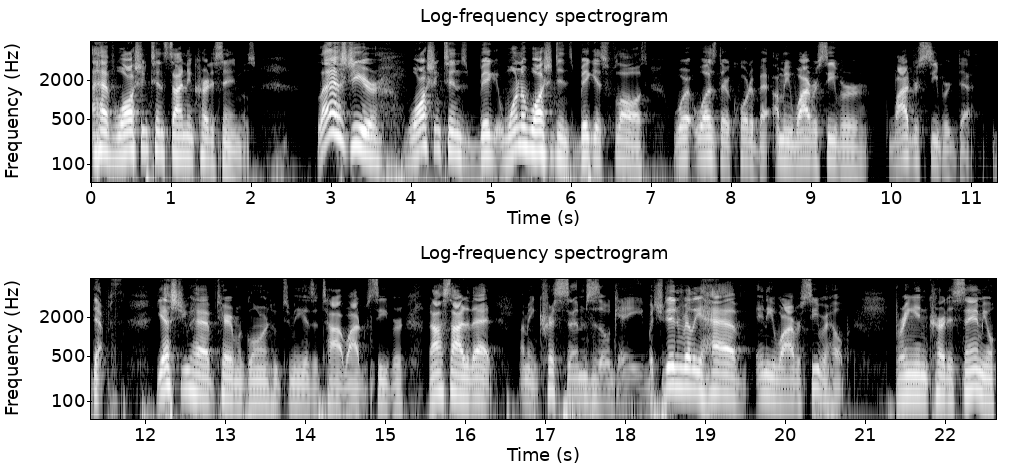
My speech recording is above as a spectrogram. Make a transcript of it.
I have Washington signing Curtis Samuels. Last year, Washington's big one of Washington's biggest flaws was their quarterback. I mean, wide receiver, wide receiver depth. Depth. Yes, you have Terry McLaurin, who to me is a top wide receiver. But outside of that, I mean, Chris Sims is okay, but you didn't really have any wide receiver help. Bring in Curtis Samuel,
